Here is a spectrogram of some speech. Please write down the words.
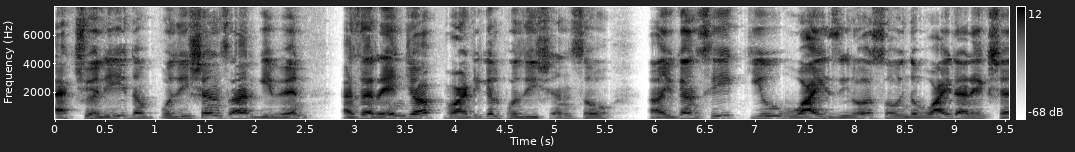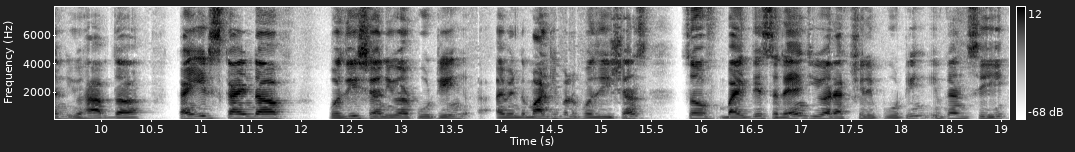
actually the positions are given as a range of particle positions so uh, you can see q y 0 so in the y direction you have the it's kind of position you are putting i mean the multiple positions. So by this range you are actually putting you can see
